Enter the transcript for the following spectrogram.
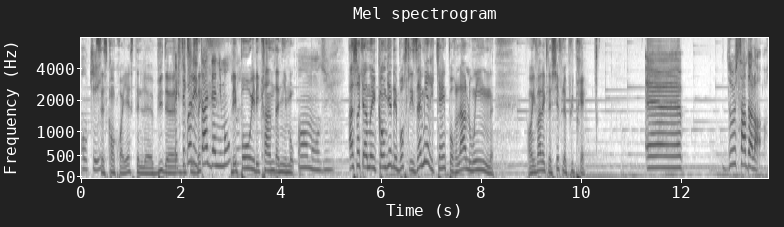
OK. C'est ce qu'on croyait, c'était le but de. Fait que c'était quoi, d'utiliser têtes d'animaux? Les peaux et les crânes d'animaux. Oh mon Dieu. À chaque année, combien déboursent les Américains pour l'Halloween? On y va avec le chiffre le plus près. Euh. 200 dollars.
